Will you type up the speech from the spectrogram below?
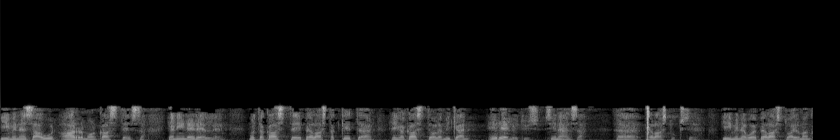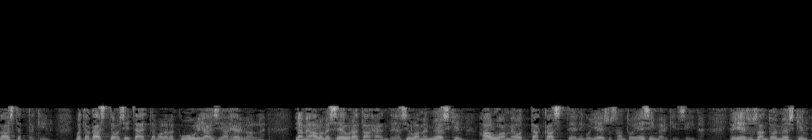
ihminen saa uud armon kasteessa ja niin edelleen. Mutta kaste ei pelasta ketään, eikä kaste ole mikään edellytys sinänsä pelastukseen. Ihminen voi pelastua ilman kastettakin, mutta kaste on sitä, että me olemme kuuliaisia Herralle ja me haluamme seurata häntä ja silloin me myöskin haluamme ottaa kasteen, niin kuin Jeesus antoi esimerkin siitä. Ja Jeesus antoi myöskin,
